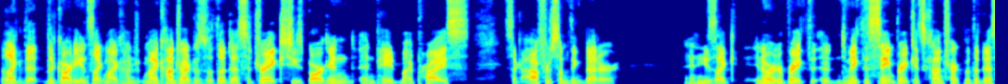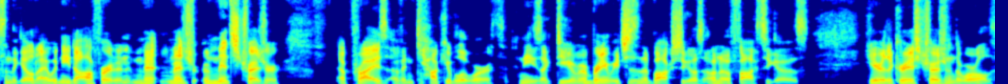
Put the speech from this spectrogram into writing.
like the the guardian's like my con- my contract was with Odessa Drake. She's bargained and paid my price. It's like I offer something better, and he's like, in order to break the, to make the Saint break its contract with Odessa and the Guild, I would need to offer it an measure, immense treasure, a prize of incalculable worth. And he's like, Do you remember? And he reaches in the box. She goes, Oh no, Fox. He goes, Here, the greatest treasure in the world.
